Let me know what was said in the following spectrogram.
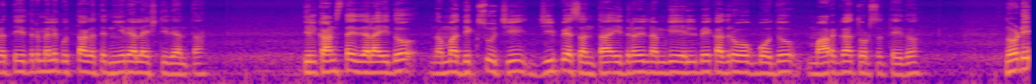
ಇರುತ್ತೆ. ಇದ್ರ ಮೇಲೆ ಗೊತ್ತಾಗುತ್ತೆ ನೀರೆಲ್ಲ ಎಷ್ಟಿದೆ ಅಂತ. ಇಲ್ಲಿ ಕಾಣಿಸ್ತಾ ಇದೆಯಲ್ಲ, ಇದು ನಮ್ಮ ದಿಕ್ಸೂಚಿ ಜಿ ಪಿ ಎಸ್ ಅಂತ. ಇದರಲ್ಲಿ ನಮಗೆ ಎಲ್ಲಿ ಬೇಕಾದರೂ ಹೋಗ್ಬೋದು. ಮಾರ್ಗ ತೋರಿಸುತ್ತೆ ಇದು. ನೋಡಿ,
